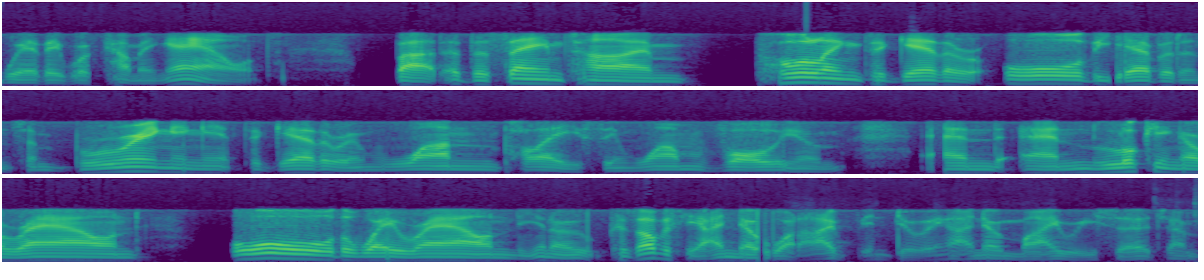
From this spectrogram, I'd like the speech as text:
where they were coming out. But at the same time, pulling together all the evidence and bringing it together in one place, in one volume, and and looking around all the way around, you know, because obviously I know what I've been doing. I know my research. I'm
